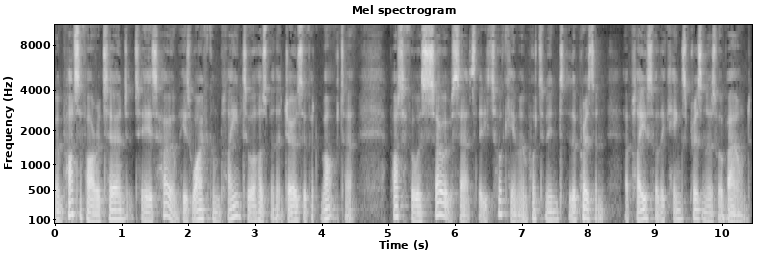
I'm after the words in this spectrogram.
When Potiphar returned to his home, his wife complained to her husband that Joseph had mocked her. Potiphar was so upset that he took him and put him into the prison, a place where the king's prisoners were bound.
